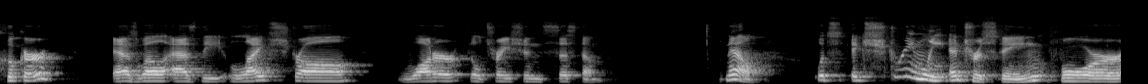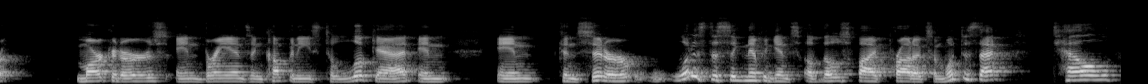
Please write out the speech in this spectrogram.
cooker as well as the LifeStraw water filtration system. Now, what's extremely interesting for marketers and brands and companies to look at and and consider what is the significance of those five products and what does that tell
